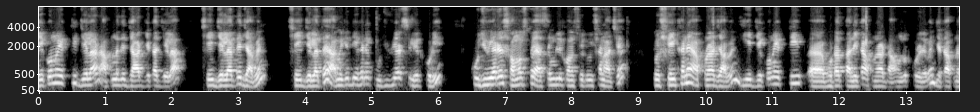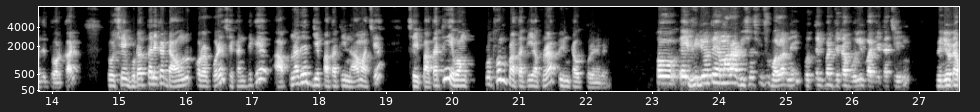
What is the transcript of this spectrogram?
যে কোনো একটি জেলার, আপনাদের যার যেটা জেলা, সেই জেলাতে যাবেন। সেই জেলাতে আমি যদি এখানে কুচবিহার সিলেক্ট করি, কুচবিহারের সমস্ত অ্যাসেম্বলি কনস্টিটিউশন আছে, তো সেইখানে আপনারা যাবেন, গিয়ে যে কোনো একটি ভোটার তালিকা আপনারা ডাউনলোড করে নেবেন, যেটা আপনাদের দরকার। তো সেই ভোটার তালিকা ডাউনলোড করার পরে সেখান থেকে আপনাদের যে পাতাটি নাম আছে, সেই পাতাটি এবং প্রথম পাতাটি আপনারা প্রিন্ট আউট করে নেবেন। তো এই ভিডিওতে আমার আর বিশেষ কিছু বলার নেই। প্রত্যেকবার যেটা বলি বা যেটা চিনি ভিডিওটা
